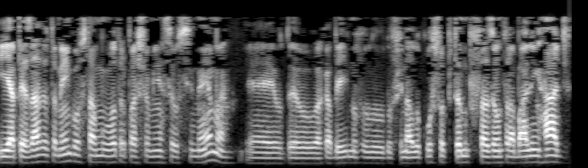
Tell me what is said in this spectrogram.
E apesar de eu também gostar muito, outra paixão minha ser o cinema, é, eu, eu acabei no, no final do curso optando por fazer um trabalho em rádio.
